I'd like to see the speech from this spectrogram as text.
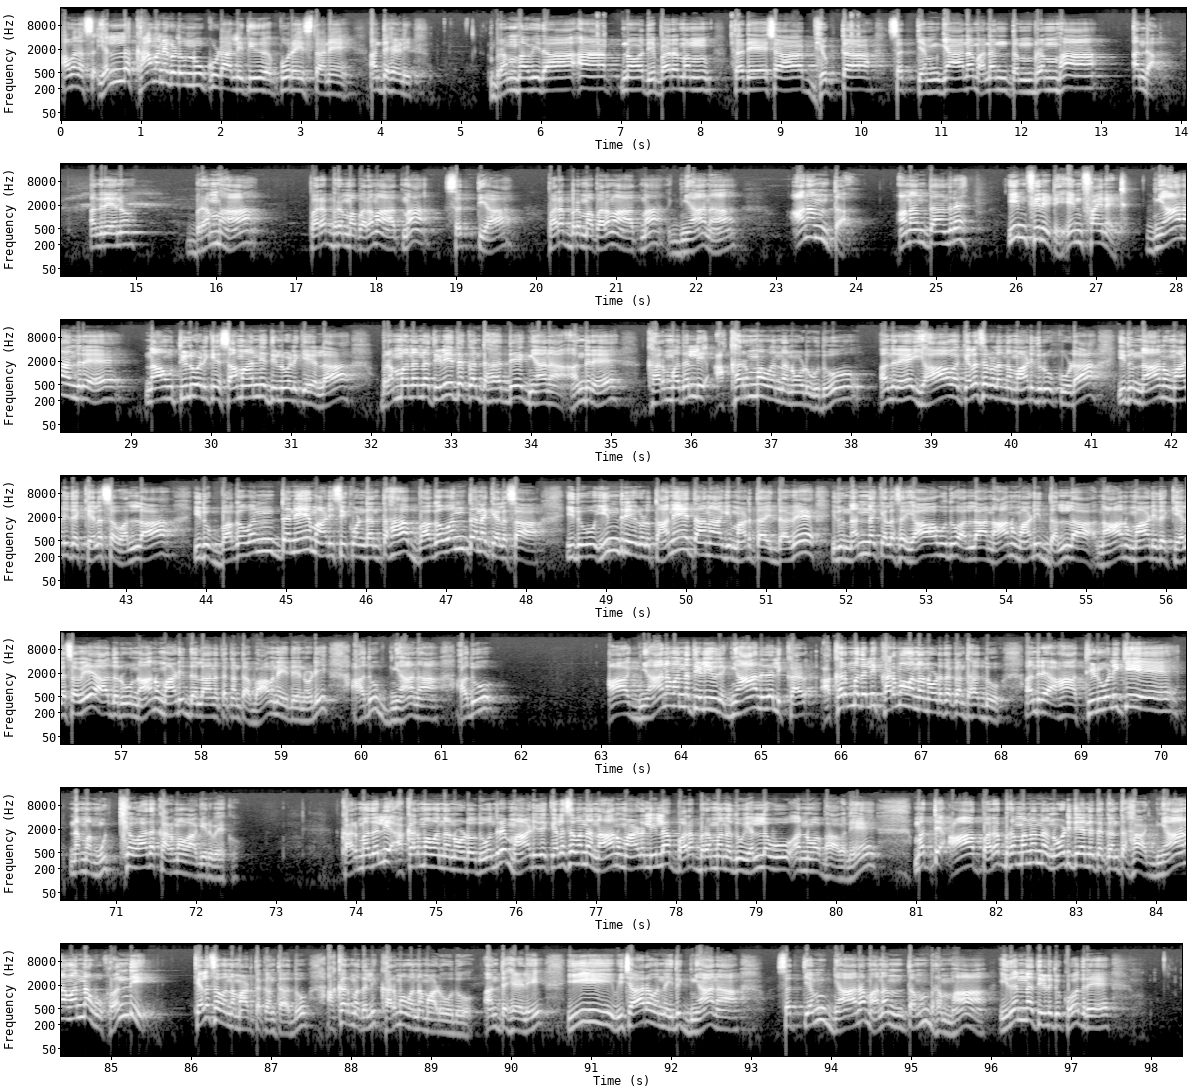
ಅವನ ಸ, ಎಲ್ಲ ಕಾಮನೆಗಳನ್ನು ಕೂಡ ಅಲ್ಲಿ ತಿ, ಪೂರೈಸ್ತಾನೆ ಅಂತ ಹೇಳಿ. ಬ್ರಹ್ಮವಿದ ಆಪ್ನೋದಿ ಪರಮಂ ತದೇಶಾಭ್ಯುಕ್ತ ಸತ್ಯಂ ಜ್ಞಾನಮನಂತಂ ಬ್ರಹ್ಮ ಅಂದ. ಅಂದರೆ ಏನು? ಬ್ರಹ್ಮ ಪರಬ್ರಹ್ಮ ಪರಮಾತ್ಮ, ಸತ್ಯ ಪರಬ್ರಹ್ಮ ಪರಮಾತ್ಮ, ಜ್ಞಾನ ಅನಂತ. ಅನಂತ ಅಂದರೆ ಇನ್ಫಿನಿಟಿ, ಇನ್ಫೈನೈಟ್. ಜ್ಞಾನ ಅಂದರೆ ನಾವು ತಿಳುವಳಿಕೆ ಸಾಮಾನ್ಯ ತಿಳುವಳಿಕೆ ಅಲ್ಲ ಬ್ರಹ್ಮನನ್ನು ತಿಳಿಯತಕ್ಕಂತಹದ್ದೇ ಜ್ಞಾನ. ಅಂದರೆ ಕರ್ಮದಲ್ಲಿ ಅಕರ್ಮವನ್ನು ನೋಡುವುದು ಅಂದರೆ ಯಾವ ಕೆಲಸಗಳನ್ನು ಮಾಡಿದರೂ ಕೂಡ ಇದು ನಾನು ಮಾಡಿದ ಕೆಲಸವಲ್ಲ, ಇದು ಭಗವಂತನೇ ಮಾಡಿಸಿಕೊಂಡಂತಹ ಭಗವಂತನ ಕೆಲಸ. ಇದು ಇಂದ್ರಿಯಗಳು ತಾನೇ ತಾನಾಗಿ ಮಾಡ್ತಾ ಇದ್ದಾವೆ, ಇದು ನನ್ನ ಕೆಲಸ ಯಾವುದು ಅಲ್ಲ, ನಾನು ಮಾಡಿದ್ದಲ್ಲ, ನಾನು ಮಾಡಿದ ಕೆಲಸವೇ ಆದರೂ ನಾನು ಮಾಡಿದ್ದಲ್ಲ ಅನ್ನತಕ್ಕಂಥ ಭಾವನೆ ಇದೆ ನೋಡಿ. ಅದು ಜ್ಞಾನ, ಅದು ಆ ಜ್ಞಾನವನ್ನು ತಿಳಿಯುವುದೇ, ಜ್ಞಾನದಲ್ಲಿ ಕರ್ ಅಕರ್ಮದಲ್ಲಿ ಕರ್ಮವನ್ನು ನೋಡತಕ್ಕಂತಹದ್ದು. ಅಂದರೆ ಆ ತಿಳುವಳಿಕೆಯೇ ನಮ್ಮ ಮುಖ್ಯವಾದ ಕರ್ಮವಾಗಿರಬೇಕು. ಕರ್ಮದಲ್ಲಿ ಅಕರ್ಮವನ್ನು ನೋಡೋದು ಅಂದರೆ ಮಾಡಿದ ಕೆಲಸವನ್ನು ನಾನು ಮಾಡಲಿಲ್ಲ, ಪರಬ್ರಹ್ಮನದು ಎಲ್ಲವೂ ಅನ್ನುವ ಭಾವನೆ. ಮತ್ತು ಆ ಪರಬ್ರಹ್ಮನನ್ನು ನೋಡಿದೆ ಅನ್ನತಕ್ಕಂತಹ ಜ್ಞಾನವನ್ನು ಹೊಂದಿ ಕೆಲಸವನ್ನು ಮಾಡ್ತಕ್ಕಂಥದ್ದು ಅಕರ್ಮದಲ್ಲಿ ಕರ್ಮವನ್ನು ಮಾಡುವುದು ಅಂತ ಹೇಳಿ ಈ ವಿಚಾರವನ್ನು ಇದು ಜ್ಞಾನ ಸತ್ಯಂ ಜ್ಞಾನಮನಂತಂ ಬ್ರಹ್ಮ ಇದನ್ನು ತಿಳಿದುಕೋದ್ರೆ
